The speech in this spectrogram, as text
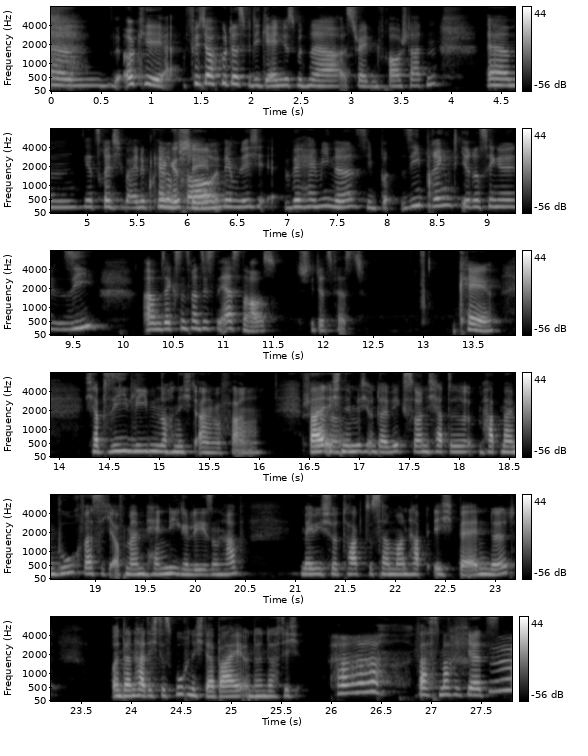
ähm, okay, finde ich auch gut, dass wir die Gay News mit einer straighten Frau starten. Ähm, jetzt rede ich über eine queere Frau, nämlich Wilhelmine. Sie, sie bringt ihre Single Sie am 26.01. raus. Steht jetzt fest. Okay. Ich habe Sie lieben noch nicht angefangen. Weil Schade. ich nämlich unterwegs war und ich hatte, habe mein Buch, was ich auf meinem Handy gelesen habe, Maybe Should Talk to Someone, habe ich beendet. Und dann hatte ich das Buch nicht dabei und dann dachte ich, ah, was mache ich jetzt?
